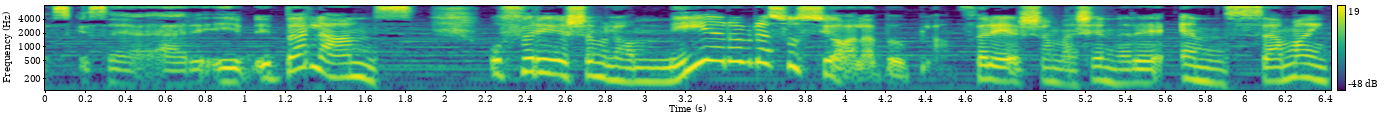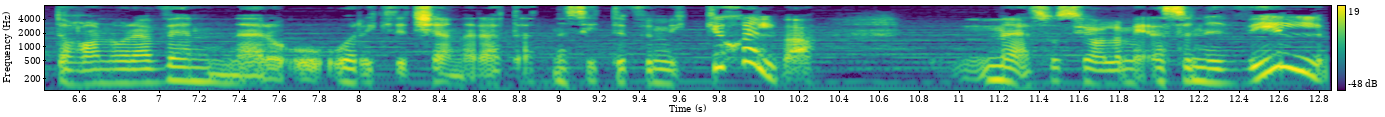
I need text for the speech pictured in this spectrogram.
jag ska säga, är i, i, balans. Och för er som vill ha mer av den sociala bubblan, för er som känner er ensamma, inte har några vänner och, och riktigt känner att, att ni sitter för mycket själva med sociala medier, alltså ni vill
